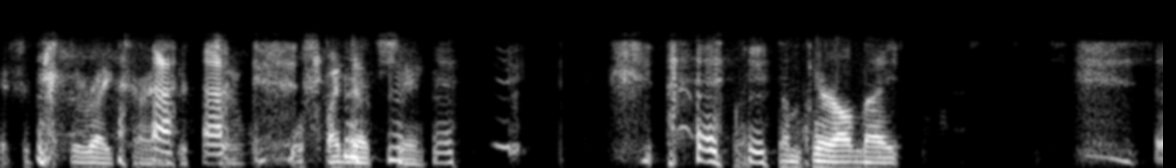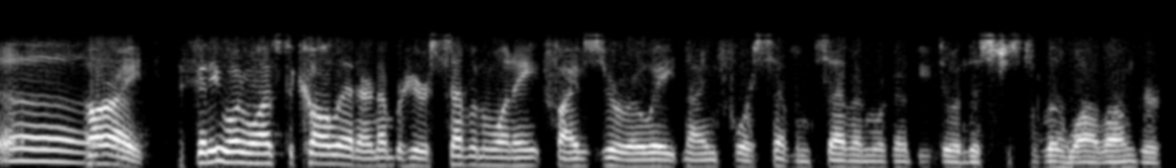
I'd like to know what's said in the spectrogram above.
if it's the right time, but uh, we'll find out soon. I'm here all night. Oh. All right. If anyone wants to call in, our number here is seven one eight five zero eight nine four seven seven. We're going to be doing this just a little while longer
